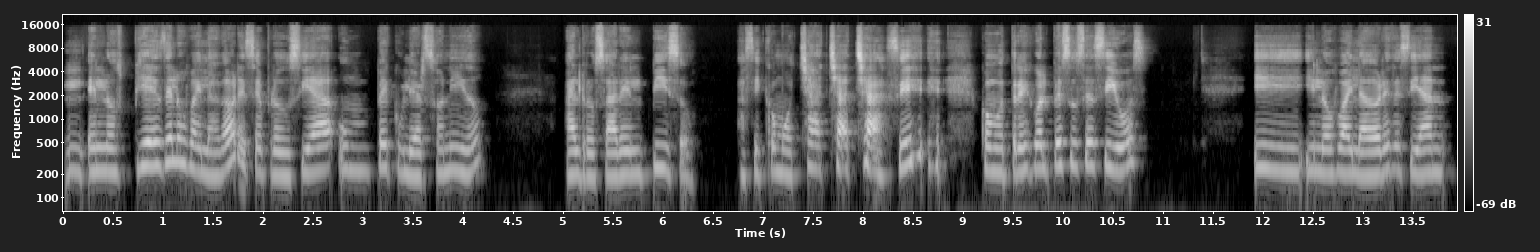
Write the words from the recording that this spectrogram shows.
en los pies de los bailadores se producía un peculiar sonido al rozar el piso, así como cha, cha, cha, ¿sí? Como tres golpes sucesivos. Y, y los bailadores decían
